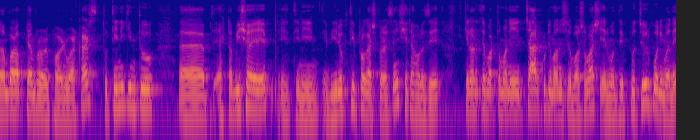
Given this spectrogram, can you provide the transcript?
number of a foreign workers তো তিনি কিন্তু একটা বিষয়ে তিনি বিরক্তি প্রকাশ করেছেন। সেটা হলো যে কেনাডাতে বর্তমানে চার কোটি মানুষের বসবাস। এর মধ্যে প্রচুর পরিমাণে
